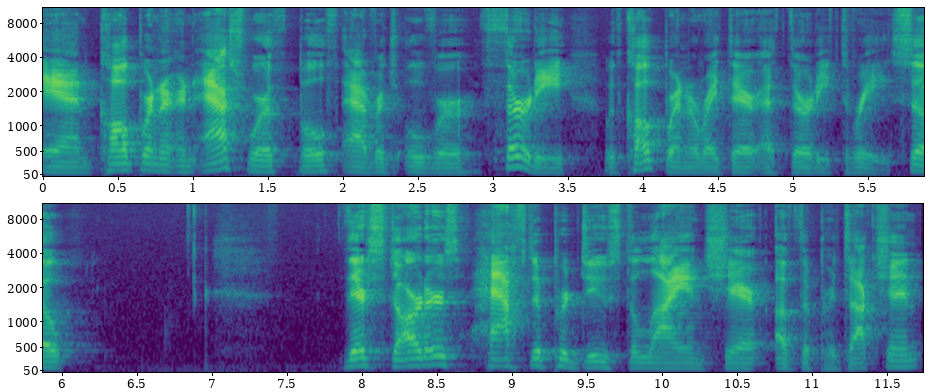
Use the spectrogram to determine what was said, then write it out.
and Kalkbrenner and Ashworth both average over 30, with Kalkbrenner right there at 33. So their starters have to produce the lion's share of the production,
